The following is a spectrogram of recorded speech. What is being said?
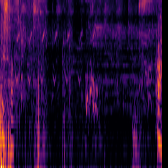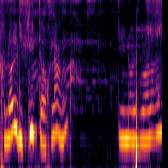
geschafft. Ach lol, die fliegt auch lang. Die neue Brawlerin.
